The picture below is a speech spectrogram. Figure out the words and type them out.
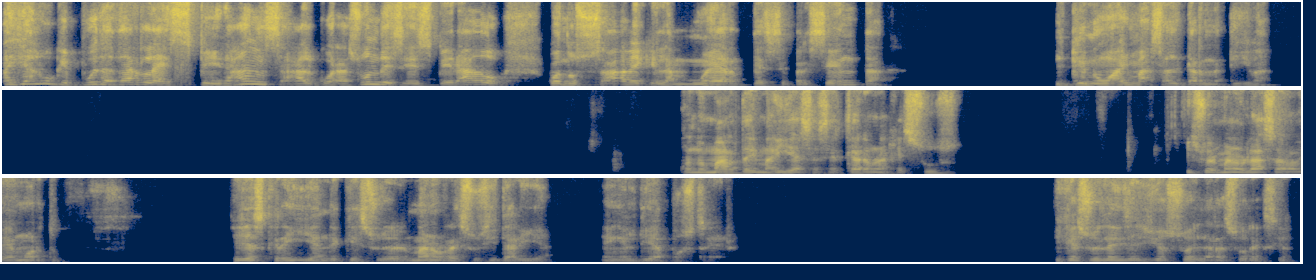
¿Hay algo que pueda dar la esperanza al corazón desesperado cuando sabe que la muerte se presenta y que no hay más alternativa? Cuando Marta y María se acercaron a Jesús y su hermano Lázaro había muerto, ellas creían de que su hermano resucitaría en el día postrero. Y Jesús le dice, yo soy la resurrección.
